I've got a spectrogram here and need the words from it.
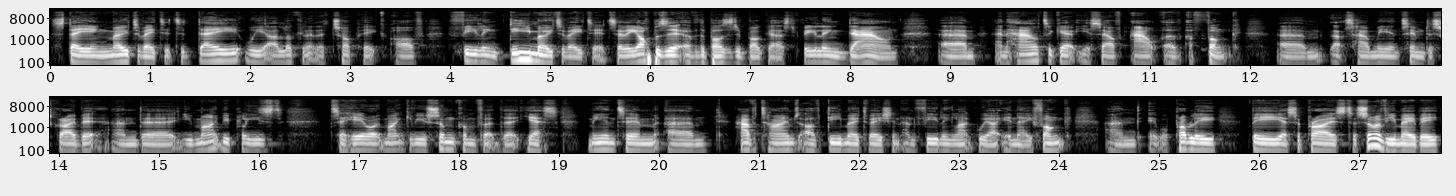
staying motivated. Today, we are looking at the topic of feeling demotivated. So, the opposite of the positive podcast, feeling down, um, and how to get yourself out of a funk. Um, that's how me and Tim describe it. And uh, you might be pleased to hear, or it might give you some comfort that yes, me and Tim um, have times of demotivation and feeling like we are in a funk, and it will probably be a surprise to some of you, maybe,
